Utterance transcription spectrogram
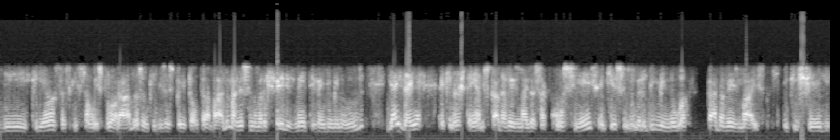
de crianças que são exploradas no que diz respeito ao trabalho, mas esse número felizmente vem diminuindo e a ideia é que nós tenhamos cada vez mais essa consciência e que esse número diminua cada vez mais e que chegue,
